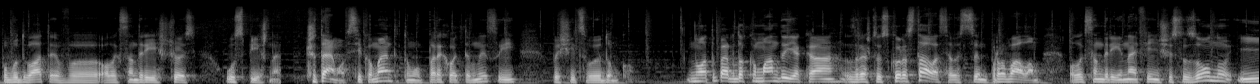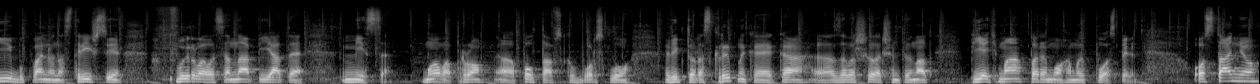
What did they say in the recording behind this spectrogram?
побудувати в Олександрії щось успішне. Читаємо всі коменти, тому переходьте вниз і пишіть свою думку. Ну а тепер до команди, яка зрештою скористалася ось цим провалом Олександрії на фініші сезону і буквально на стрічці вирвалася на п'яте місце. Мова про е, полтавську борсклу Віктора Скрипника, яка е, завершила чемпіонат п'ятьма перемогами поспіль. Останню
